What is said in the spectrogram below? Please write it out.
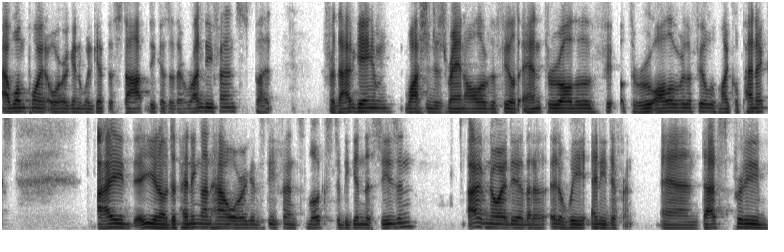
at one point Oregon would get the stop because of their run defense, but for that game. Washington just ran all over the field and threw all the threw all over the field with Michael Penix. I, you know, depending on how Oregon's defense looks to begin the season, I have no idea that it'll be any different, and that's pretty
